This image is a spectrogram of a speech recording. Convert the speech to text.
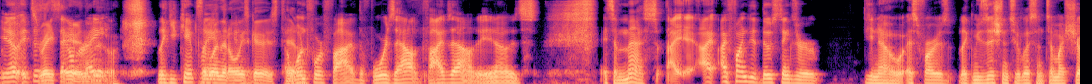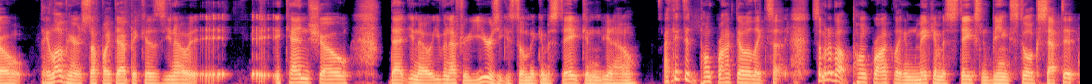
You know, it It's doesn't right sound right. Like you can't It's the play one that always a- goes to. one four five the four's out five's out you know it's it's a mess I, I i find that those things are you know as far as like musicians who listen to my show they love hearing stuff like that because you know it, it, can show that you know even after years you can still make a mistake and you know I think that punk rock though, like so, something about punk rock, like and making mistakes and being still accepted.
